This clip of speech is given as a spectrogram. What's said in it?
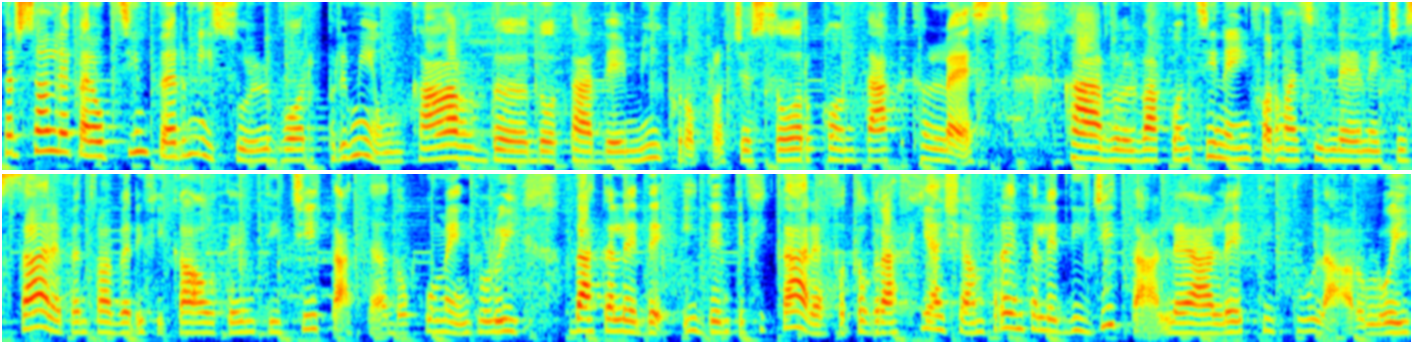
Persoanele care obțin permisul vor primi un card dotat de microprocesor contactless test. Cardul va conține informațiile necesare pentru a verifica autenticitatea documentului, datele de identificare, fotografia și amprentele digitale ale titularului.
